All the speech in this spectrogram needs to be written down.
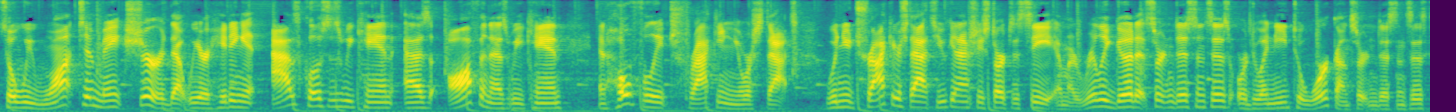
So we want to make sure that we are hitting it as close as we can, as often as we can, and hopefully tracking your stats. When you track your stats, you can actually start to see, am I really good at certain distances or do I need to work on certain distances?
